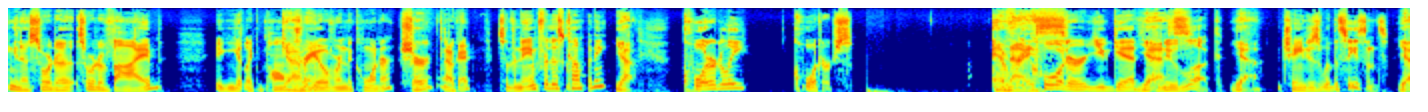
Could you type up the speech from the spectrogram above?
you know, sort of sort of vibe. You can get like a palm Got tree it. over in the corner. Sure. Okay. So the name for this company, Yeah. Quarterly Quarters. Every Nice. quarter you get Yes. a new look. Yeah. Changes with the seasons. Yeah.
